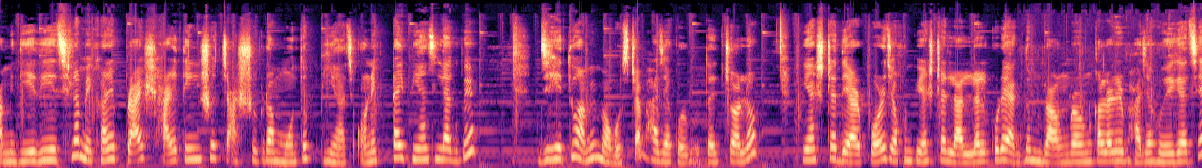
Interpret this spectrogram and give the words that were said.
আমি দিয়ে দিয়েছিলাম এখানে প্রায় সাড়ে তিনশো চারশো গ্রাম মতো পেঁয়াজ। অনেকটাই পেঁয়াজ লাগবে, যেহেতু আমি মগজটা ভাজা করব। তাই চলো, পেঁয়াজটা দেওয়ার পরে যখন পেঁয়াজটা লাল লাল করে একদম ব্রাউন ব্রাউন কালারের ভাজা হয়ে গেছে,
